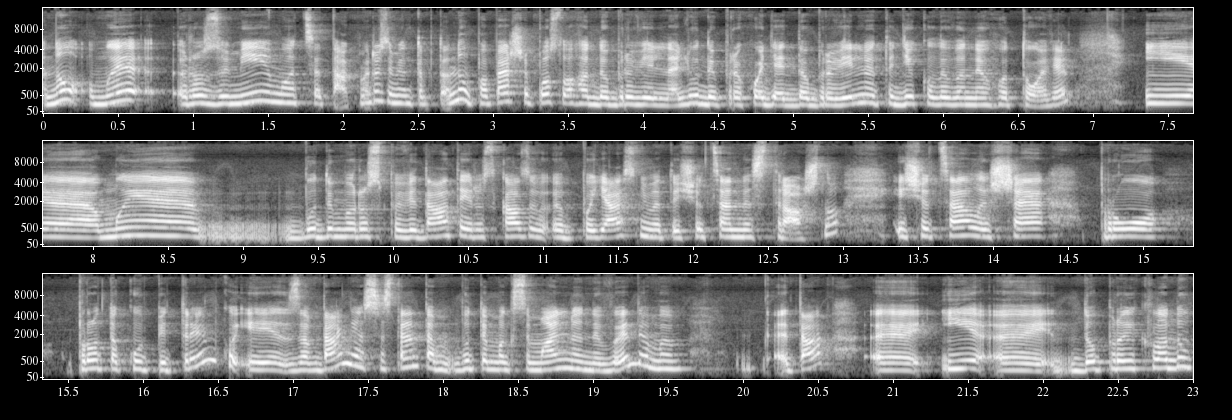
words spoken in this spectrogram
Ну, ми розуміємо це так. Ми розуміємо, тобто, ну, по-перше, послуга добровільна. Люди приходять добровільно тоді, коли вони готові. І е, ми будемо розповідати і розказувати, пояснювати, що це не страшно, і що це лише про, про таку підтримку, і завдання асистента бути максимально невидимим. Е, Так? Е, І е, до прикладу,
